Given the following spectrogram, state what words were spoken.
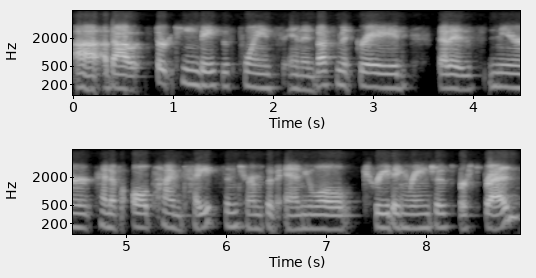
uh, about 13 basis points in investment grade, that is near kind of all-time tights in terms of annual trading ranges for spreads.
